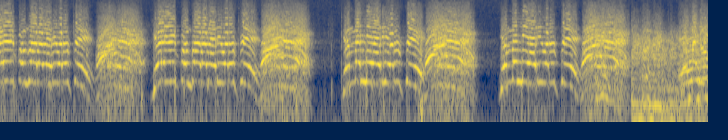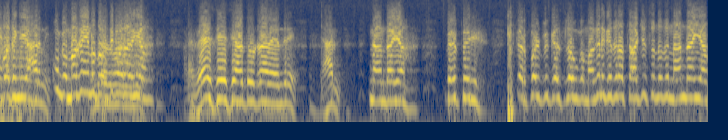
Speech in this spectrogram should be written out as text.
ஏழை பந்தார நரிவரசு ஏழை பந்தார நரிவரசு எம்எல்ஏ அறிவரசு எம்எல்ஏ அறிவரசு உங்க மகன் என்ன தோத்துக்காரியா வேசி வேசி ஆத்து விட்றாரு எந்திரி யாரு நான் தாயா வேப்பேரி கற்பழிப்பு கேஸ்ல உங்க மகனுக்கு எதிராக சாட்சி சொன்னது நான் தாயா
